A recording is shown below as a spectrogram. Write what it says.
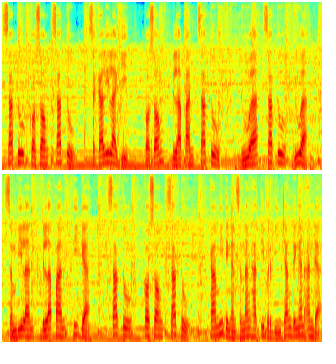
101. Sekali lagi, 081 212 983 101. Kami dengan senang hati berbincang dengan Anda.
